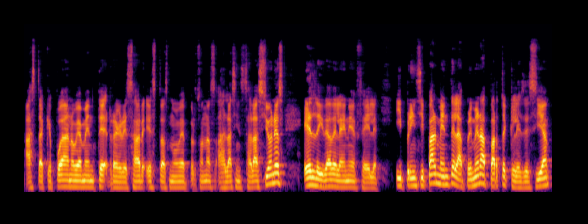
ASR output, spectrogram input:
hasta que puedan obviamente regresar estas nueve personas a las instalaciones. Es la idea de la NFL. Y principalmente la primera parte que les decía,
